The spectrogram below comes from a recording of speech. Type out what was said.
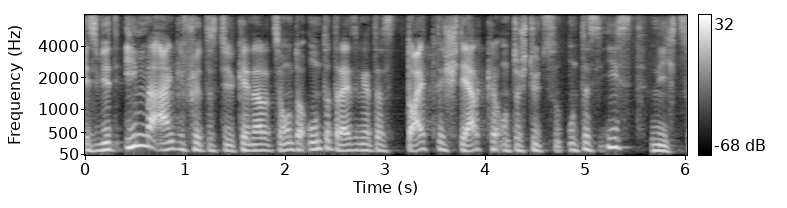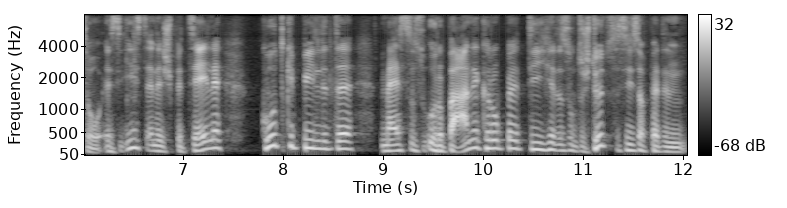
es wird immer angeführt, dass die Generation der unter 30er das deutlich stärker unterstützen. Und das ist nicht so. Es ist eine spezielle, gut gebildete, meistens urbane Gruppe, die hier das unterstützt. Das ist auch bei den,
